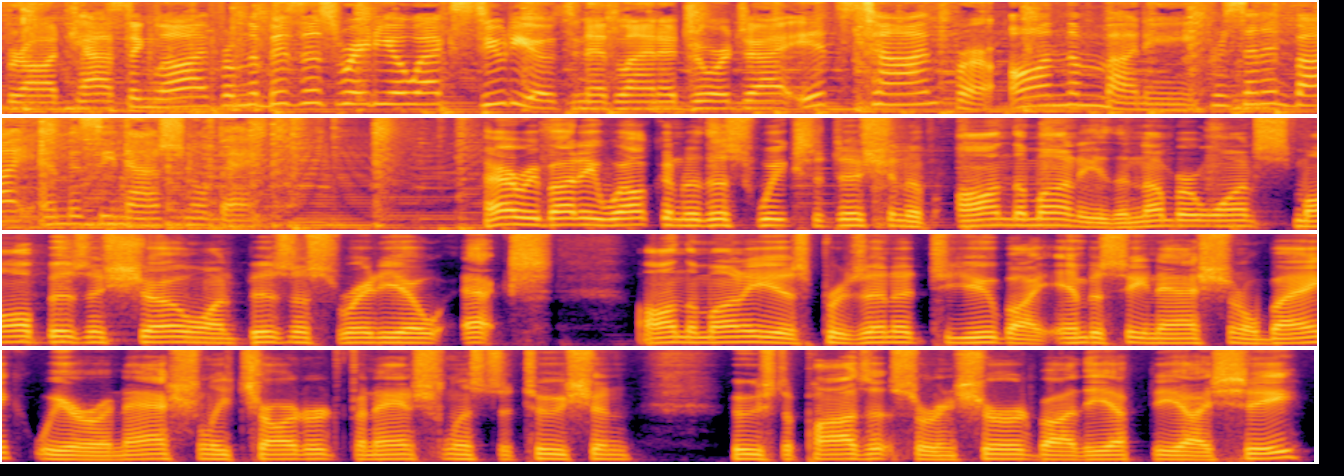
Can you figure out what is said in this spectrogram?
Broadcasting live from the Business Radio X studios in Atlanta, Georgia, it's time for On the Money, presented by Embassy National Bank. Hi, everybody. Welcome to this week's edition of On the Money, the number one small business show on Business Radio X. On the Money is presented to you by Embassy National Bank. We are a nationally chartered financial institution whose deposits are insured by the FDIC.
